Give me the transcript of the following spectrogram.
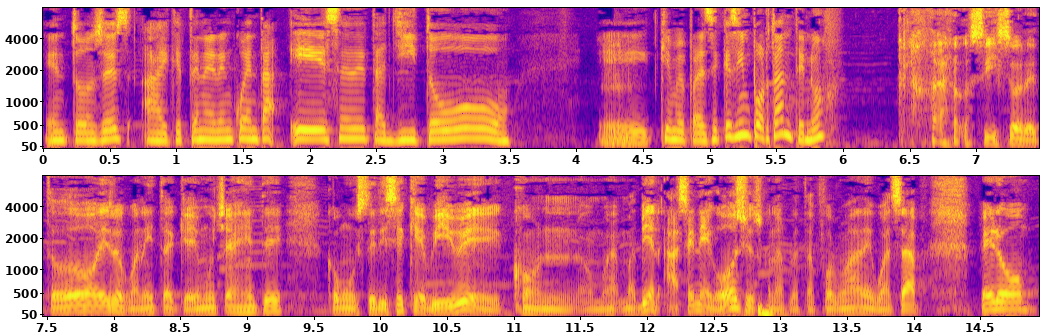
Entonces hay que tener en cuenta ese detallito eh, que me parece que es importante, ¿no? Claro, sí, sobre todo eso, Juanita, que hay mucha gente, como usted dice, que vive con, más bien, hace negocios con la plataforma de WhatsApp. Pero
